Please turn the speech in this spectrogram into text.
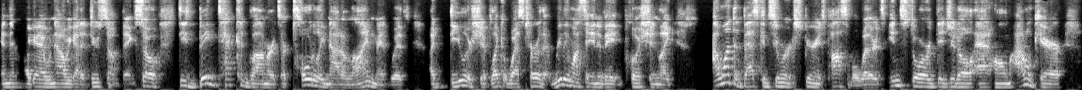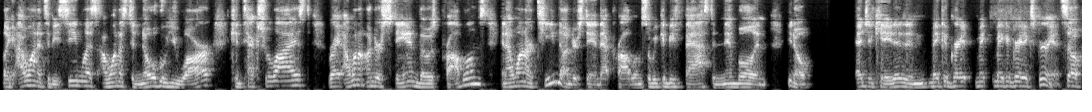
and they're like, well, now we got to do something. So these big tech conglomerates are totally not alignment with a dealership like a West Herr that really wants to innovate and push and like I want the best consumer experience possible, whether it's in store, digital, at home. I don't care. Like, I want it to be seamless. I want us to know who you are, contextualized, right? I want to understand those problems and I want our team to understand that problem so we can be fast and nimble and, you know, educated and make a great make, make a great experience. So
